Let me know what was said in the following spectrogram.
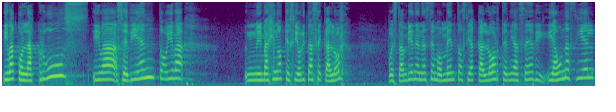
iba con la cruz, iba sediento, iba, me imagino que si ahorita hace calor, pues también en ese momento hacía calor, tenía sed y, y aún así él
